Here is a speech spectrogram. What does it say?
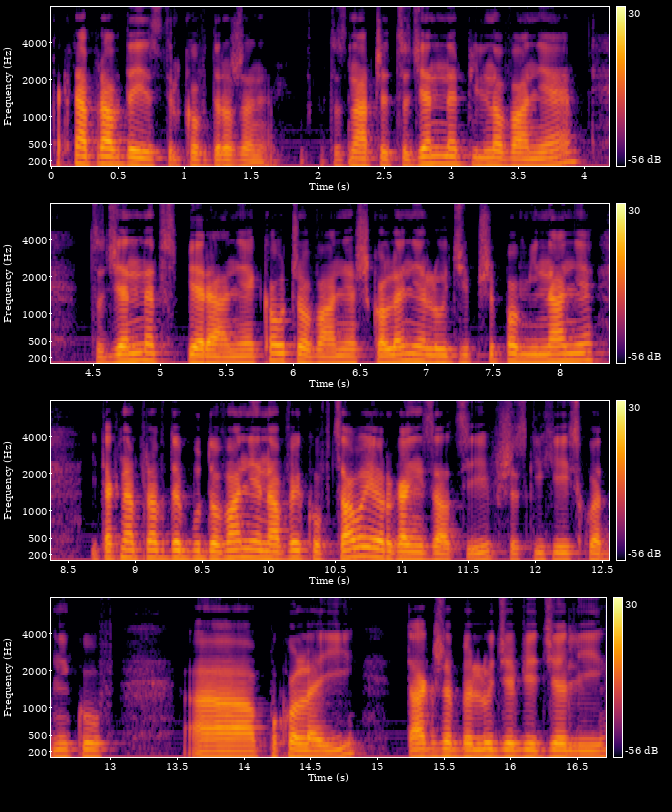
tak naprawdę jest tylko wdrożenie. To znaczy codzienne pilnowanie, codzienne wspieranie, coachowanie, szkolenie ludzi, przypominanie i tak naprawdę budowanie nawyków całej organizacji, wszystkich jej składników a, po kolei, tak żeby ludzie wiedzieli,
